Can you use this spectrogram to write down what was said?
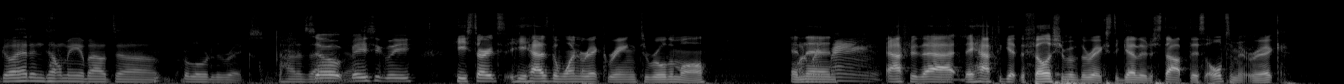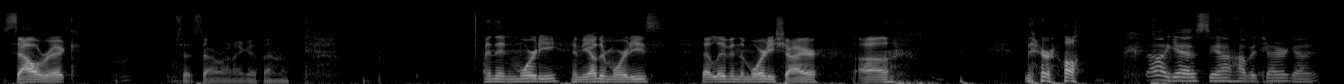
go ahead and tell me about uh, the Lord of the Ricks. How does that? So work out? basically, he starts. He has the one Rick ring to rule them all, and One then after that, they have to get the Fellowship of the Ricks together to stop this ultimate Rick, Sal Rick. Says Sauron, I guess. I don't know. And then Morty and the other Mortys that live in the Morty Shire. Uh, they're all. Oh, I guess yeah. Hobbit Shire got it.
